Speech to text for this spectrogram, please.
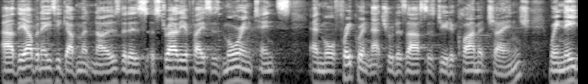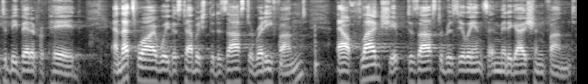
uh, the Albanese government knows that as Australia faces more intense and more frequent natural disasters due to climate change, we need to be better prepared. And that's why we've established the Disaster Ready Fund, our flagship disaster resilience and mitigation fund.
